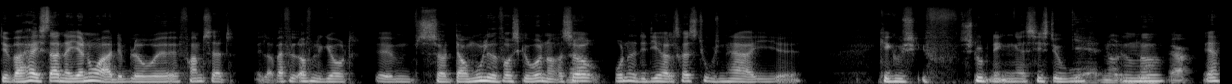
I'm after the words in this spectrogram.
Det var her i starten af januar, det blev øh, fremsat, eller i hvert fald offentliggjort, øh, så der var mulighed for at skrive under, og så Ja. rundede de de 50.000 her i, øh, kan ikke huske, i slutningen af sidste uge. Ja, noget, eller noget. Ja. Ja.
